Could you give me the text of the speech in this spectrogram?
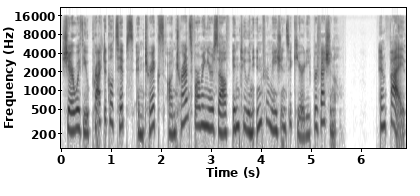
Share with you practical tips and tricks on transforming yourself into an information security professional. And 5.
